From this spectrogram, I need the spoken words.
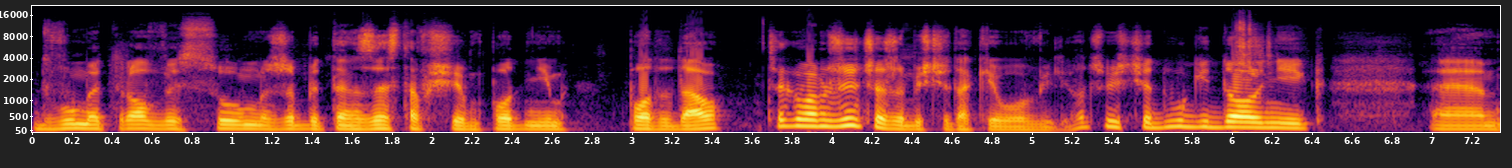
dwumetrowy sum, żeby ten zestaw się pod nim poddał. Czego Wam życzę, żebyście takie łowili. Oczywiście długi dolnik, em,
